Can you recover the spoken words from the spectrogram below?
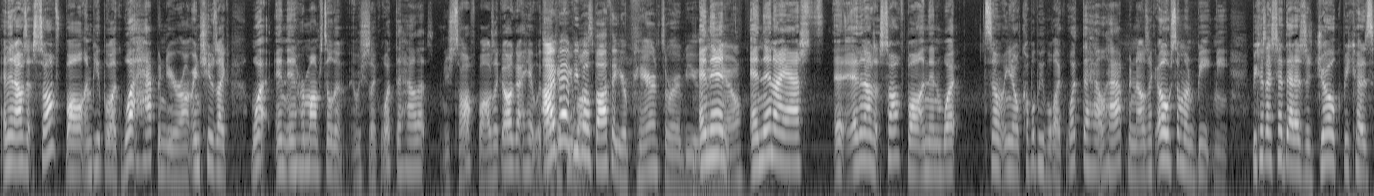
And then I was at softball, and people were like, what happened to your arm? And she was like, what? And, and her mom still didn't. She's like, what the hell? That's your softball. I was like, oh, I got hit with. Like, I bet people balls. thought that your parents were abusing and then, you. And then I asked, and then I was at softball, and then what? So you know, a couple people like, what the hell happened? And I was like, oh, someone beat me because I said that as a joke because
